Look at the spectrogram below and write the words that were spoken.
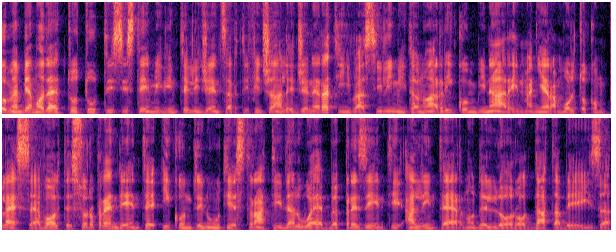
Come abbiamo detto, tutti i sistemi di intelligenza artificiale generativa si limitano a ricombinare in maniera molto complessa e a volte sorprendente i contenuti estratti dal web presenti all'interno del loro database,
